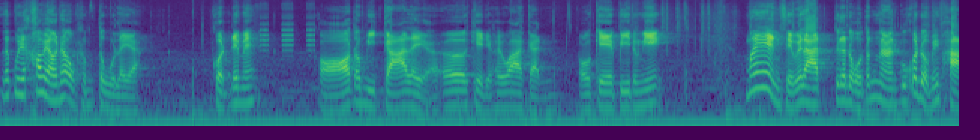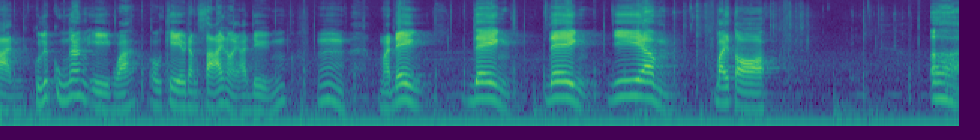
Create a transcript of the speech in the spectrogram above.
แล้วกูจะเข้าไปเอาหน้าอกทำตูอะไรอะ กดได้ไหมอ๋อ ต้องมีการ์ดอะไรเหรอเออโอเคเดี๋ยวค่อยว่ากัน โอเค ปีตรงนี้ แม่งเสียเวลากระโดดตั้งนาน กูก็โดดไม่ผ่าน กูหรือกูง่งเองวะ โอเคทางซ้ายหน่อยอะดึง อืม มาเด้ง เด้ง เด้ง เยี่ยม ไปต่อ เออ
